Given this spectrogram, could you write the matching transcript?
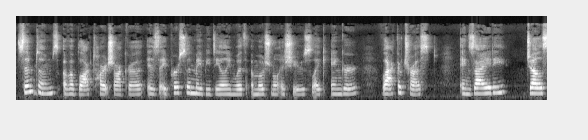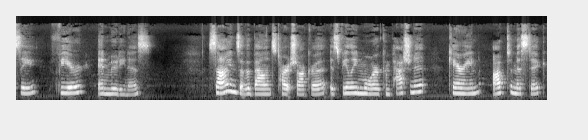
Symptoms of a blocked heart chakra is a person may be dealing with emotional issues like anger, lack of trust, anxiety, jealousy, fear, and moodiness. Signs of a balanced heart chakra is feeling more compassionate, caring, optimistic,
